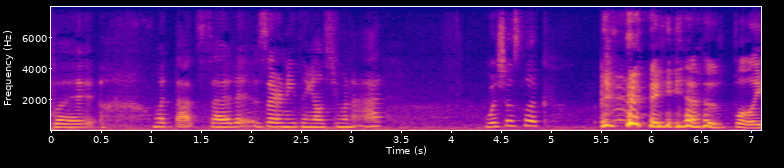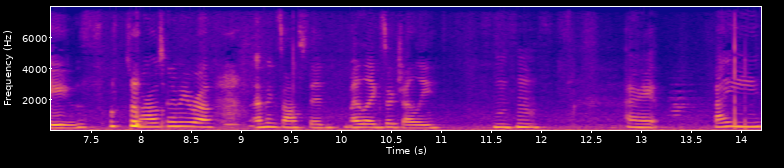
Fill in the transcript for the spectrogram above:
But with that said, is there anything else you want to add? Wish us luck. yes, please. Tomorrow's gonna be rough. I'm exhausted. My legs are jelly. Mm hmm All right. Bye.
